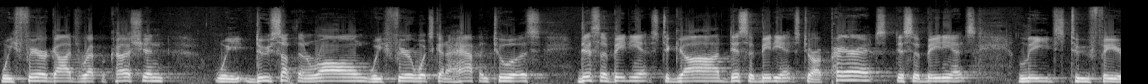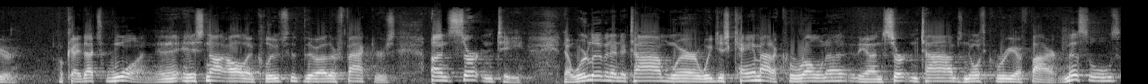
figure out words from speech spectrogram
we fear God's repercussion, we do something wrong, we fear what's going to happen to us. Disobedience to God, disobedience to our parents, disobedience leads to fear. Okay, that's one. And it's not all inclusive, there are other factors. Uncertainty. Now, we're living in a time where we just came out of Corona, the uncertain times, North Korea firing missiles.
